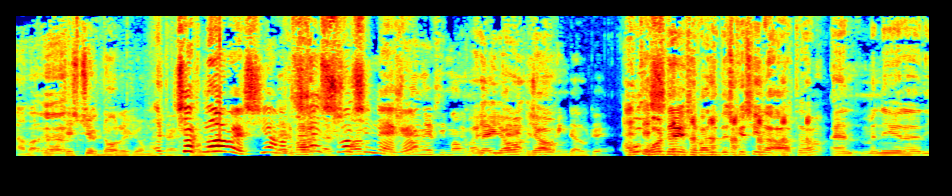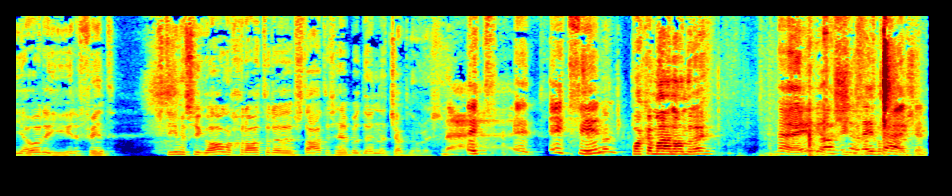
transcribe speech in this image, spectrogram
Ja, maar Eh, het is Chuck Norris, jongens. Eh, hè. Chuck. Norris, ja, maar het is Een geen Schwarzenegger. heeft die man Ja, gebeten jou- en jou- ging dood, hè? Het Hoor, is- hoor deze, we hadden een discussie in de auto. En meneer eh, de Joden hier vindt Steven Seagal een grotere status hebben dan eh, Chuck Norris. Nee. Ik, ik, ik vind, Pak hem aan, André. Nee, als je gaat even kijken.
